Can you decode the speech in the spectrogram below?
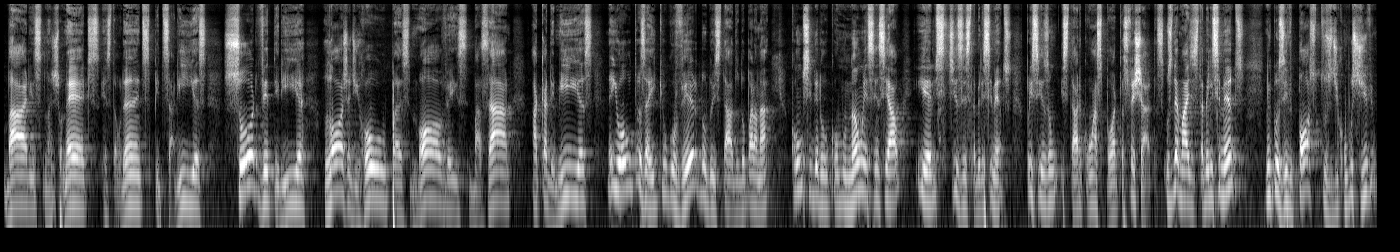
bares, lanchonetes, restaurantes, pizzarias, sorveteria, loja de roupas, móveis, bazar, academias né, e outras aí que o governo do estado do Paraná considerou como não essencial e estes estabelecimentos precisam estar com as portas fechadas. Os demais estabelecimentos, inclusive postos de combustível,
